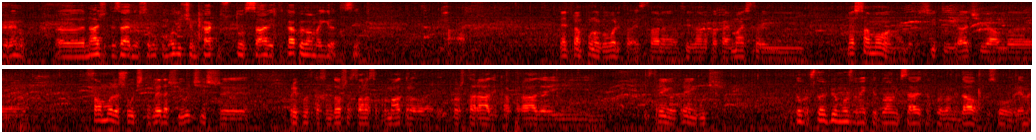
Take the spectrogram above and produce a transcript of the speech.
terenu e, nađete zajedno sa Lukom Modrićem, kakvi su to savjeti, kako je vama igrati s njim? Pa, ne trebam puno govoriti, ovaj, stvarno, svi znamo kakav je majstor i ne samo on, nego svi tu igrači, ali e, samo možeš učiti, gledaš i učiš. e, prvi put kad sam došao, stvarno sam promatrao ovaj, ko šta radi, kako rade i iz treninga u trening učiš. Dobro, što je bio možda neki od glavnih savjeta koje vam je dao kroz svo ovo vrijeme?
